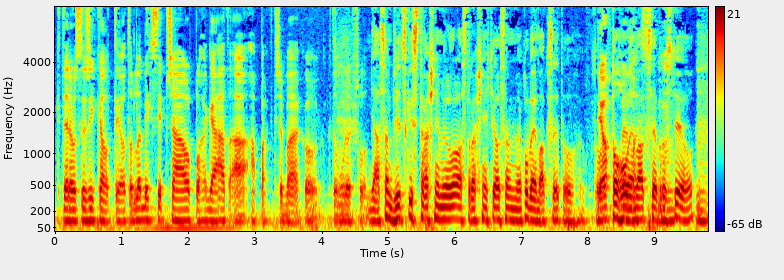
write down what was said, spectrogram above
kterou si říkal, ty tohle bych si přál plagát a, a pak třeba jako k tomu došlo. Já jsem vždycky strašně miloval a strašně chtěl jsem jako VMAXe, to, to, jo, toho VMAX. VMAXe prostě, mm. jo. Mm.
